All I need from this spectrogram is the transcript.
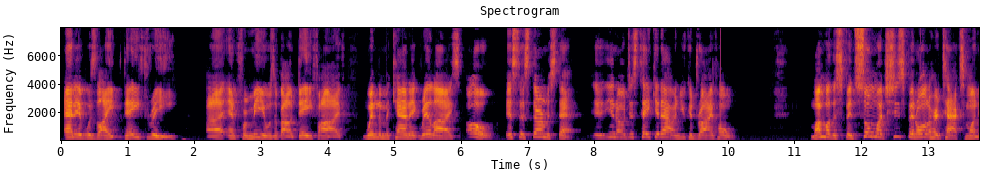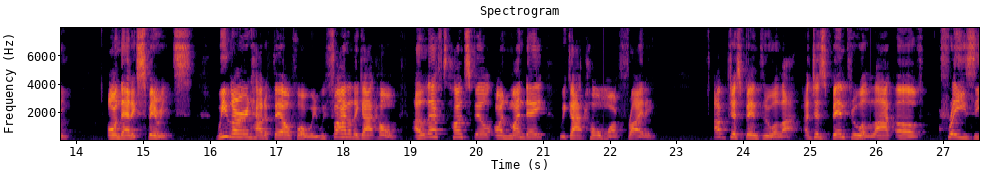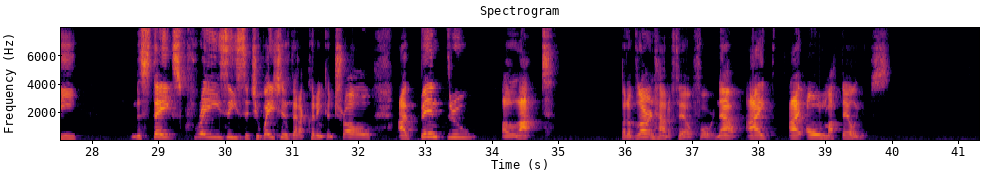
And it was like day three, uh, and for me, it was about day five when the mechanic realized, oh, it's this thermostat. It- you know, just take it out and you can drive home. My mother spent so much, she spent all of her tax money on that experience. We learned how to fail forward. We finally got home. I left Huntsville on Monday. We got home on Friday. I've just been through a lot. I've just been through a lot of crazy mistakes, crazy situations that I couldn't control. I've been through a lot. But I've learned how to fail forward. Now, I I own my failures.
